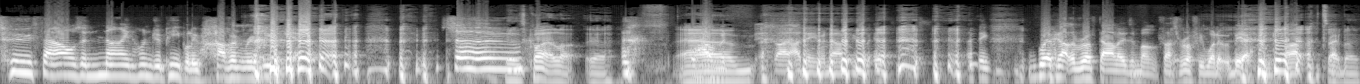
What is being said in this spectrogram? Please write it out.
2,900 people who haven't reviewed yet. so there's quite a lot. Yeah. Many- Um, I, I don't even know. I think working out the rough downloads a month, that's roughly what it would be. I think. I don't know.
